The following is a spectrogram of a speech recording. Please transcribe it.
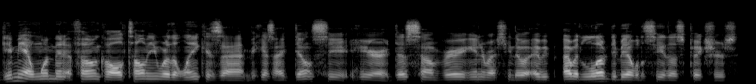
give me a one minute phone call. Tell me where the link is at because I don't see it here. It does sound very interesting, though. I would love to be able to see those pictures.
